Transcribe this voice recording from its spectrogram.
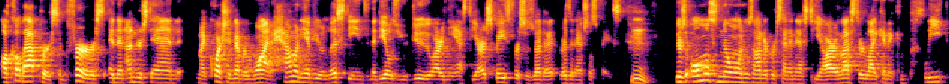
I'll call that person first, and then understand my question number one: How many of your listings and the deals you do are in the STR space versus residential space? Mm there's almost no one who's 100% an STR unless they're like in a complete,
